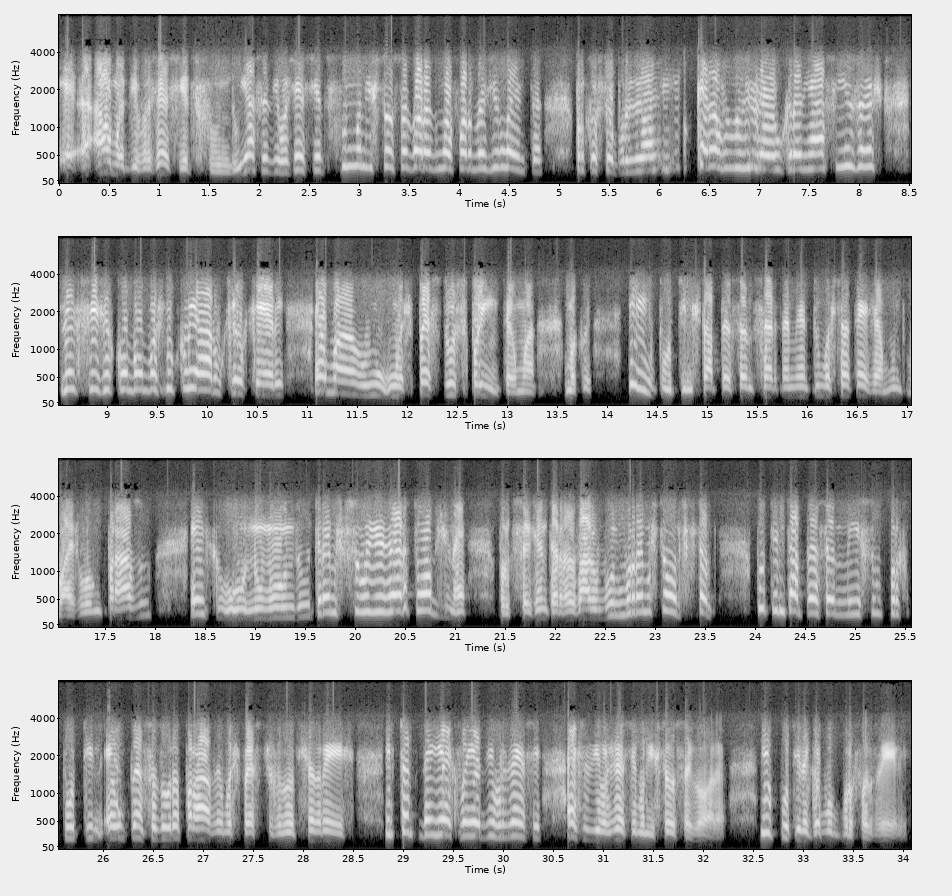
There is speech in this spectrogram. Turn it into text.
é, há uma divergência de fundo e essa divergência de fundo manifestou-se agora de uma forma violenta, porque o seu presidente quer reduzir a Ucrânia a cinzas, nem que seja com bombas nucleares. O que ele quer é uma, uma espécie de um sprint, é uma, uma e Putin está pensando certamente numa estratégia a muito mais longo prazo, em que no mundo teremos que solidarizar todos, né? Porque se a gente arrasar o mundo, morremos todos. Portanto, Putin está pensando nisso porque Putin é um pensador a prazo, é uma espécie de jogador de xadrez. E, portanto, daí é que vem a divergência. Esta divergência manifestou-se agora. E o Putin acabou por fazer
